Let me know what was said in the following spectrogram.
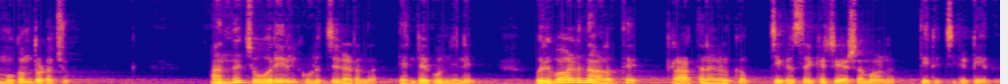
മുഖം തുടച്ചു. അന്ന് ചോരയിൽ കുളിച്ചു കിടന്ന എന്റെ കുഞ്ഞിന് ഒരുപാട് നാളത്തെ പ്രാർത്ഥനകൾക്കും ചികിത്സയ്ക്ക് ശേഷമാണ് തിരിച്ചു കിട്ടിയത്.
